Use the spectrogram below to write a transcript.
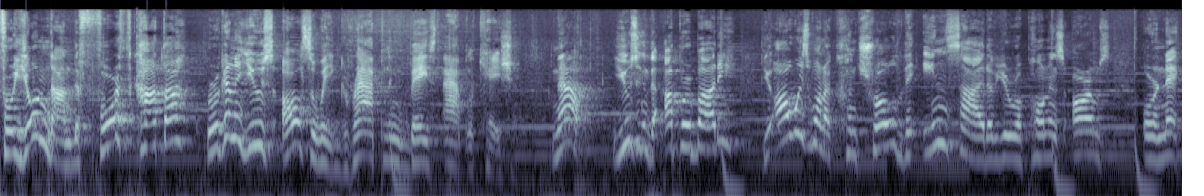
For Yondan, the fourth kata, we're gonna use also a grappling based application. Now, using the upper body, you always wanna control the inside of your opponent's arms or neck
